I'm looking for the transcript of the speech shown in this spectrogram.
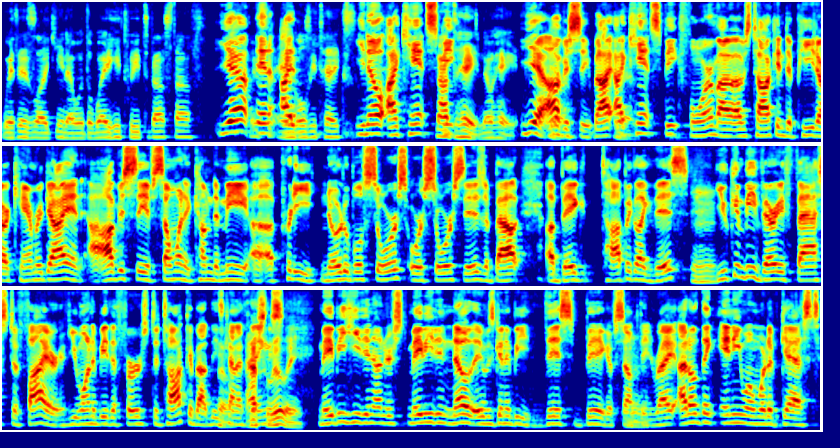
with his, like, you know, with the way he tweets about stuff. Yeah, and some I, angles he takes. you know, I can't speak. Not to hate, no hate. Yeah, obviously, but I, I can't speak for him. I, I was talking to Pete, our camera guy, and obviously, if someone had come to me, a, a pretty notable source or sources about a big topic like this, Mm-hmm. you can be very fast to fire if you want to be the first to talk about these Oh, kind of things. absolutely. Maybe he didn't understand. Maybe he didn't know that it was going to be this big of something, Mm. right? I don't think anyone would have guessed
